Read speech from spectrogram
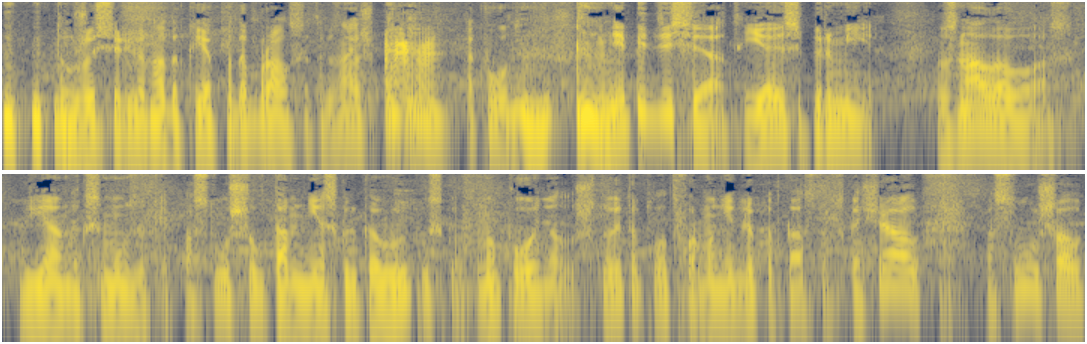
Это уже серьезно. Надо, я подобрался, так знаешь. так вот, мне 50. Я из Перми. Знал о вас в Яндекс Музыке. Послушал там несколько выпусков, но понял, что эта платформа не для подкастов. Скачал, послушал.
